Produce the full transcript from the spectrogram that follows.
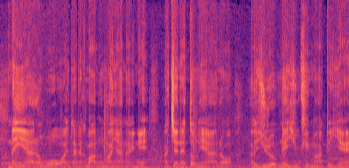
။နှစ်ရန်ကတော့ worldwide ဒါတစ်ကမ္ဘာလုံးမှာရနိုင်တယ်။ကျန်တဲ့3ရန်ကတော့ Europe နဲ့ UK မှာ1ရန်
